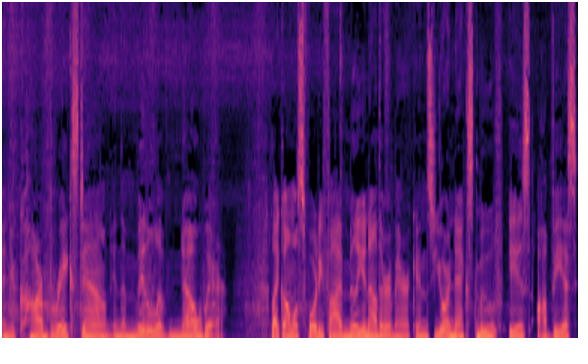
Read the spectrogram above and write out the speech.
and your car breaks down in the middle of nowhere. Like almost 45 million other Americans, your next move is obvious.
